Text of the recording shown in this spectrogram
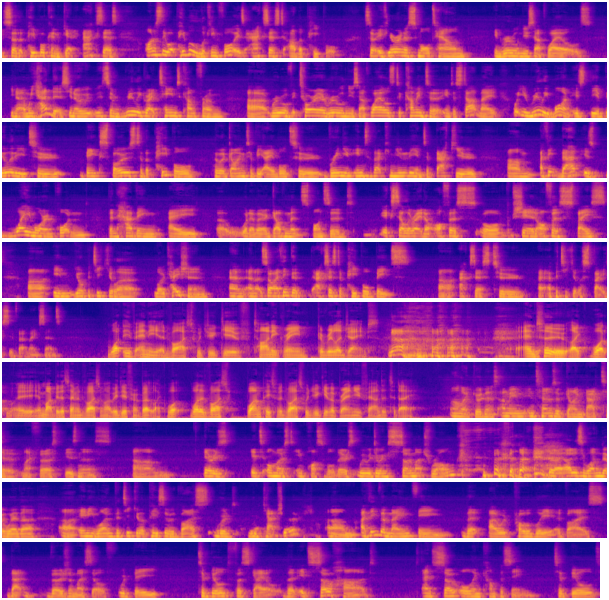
so that people can get access. Honestly, what people are looking for is access to other people. So if you're in a small town in rural New South Wales, you know, and we had this, you know, some really great teams come from uh, rural Victoria, rural New South Wales to come into into StartMate. What you really want is the ability to be exposed to the people who are going to be able to bring you into that community and to back you. Um, I think that is way more important than having a uh, whatever a government sponsored accelerator office or shared office space uh, in your particular location. And, and so I think that access to people beats uh, access to a, a particular space, if that makes sense. What, if any, advice would you give Tiny Green Gorilla James? No. and two, like, what? It might be the same advice, it might be different, but like, what? What advice? One piece of advice would you give a brand new founder today? Oh my goodness! I mean, in terms of going back to my first business, um, there is it's almost impossible. There's we were doing so much wrong that I, I just wonder whether uh, any one particular piece of advice would would capture. Um, I think the main thing that I would probably advise that version of myself would be to build for scale. That it's so hard and so all encompassing to build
